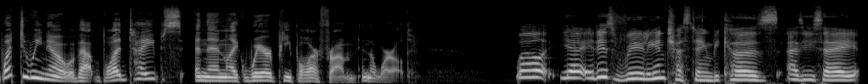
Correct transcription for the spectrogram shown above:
What do we know about blood types and then like where people are from in the world? Well, yeah, it is really interesting because, as you say,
